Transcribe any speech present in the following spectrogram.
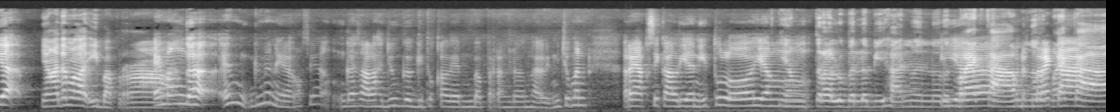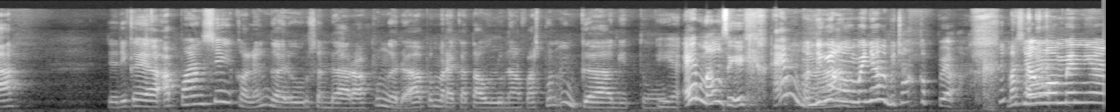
ya yang ada malah iba perang emang nggak em gimana ya maksudnya nggak salah juga gitu kalian baperan dalam hal ini cuman reaksi kalian itu loh yang, Yang terlalu berlebihan menurut Iya, mereka, menurut menurut mereka. mereka. Jadi kayak apaan sih? Kalian nggak ada urusan darah pun nggak ada apa mereka tahu lu nafas pun enggak gitu. iya emang sih. Emang. mending yang ngomennya lebih cakep ya. Masalah- yang ngomennya.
